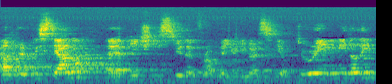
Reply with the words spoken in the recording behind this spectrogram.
am Walter Cristiano, a PhD student from the University of Turin in Italy.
